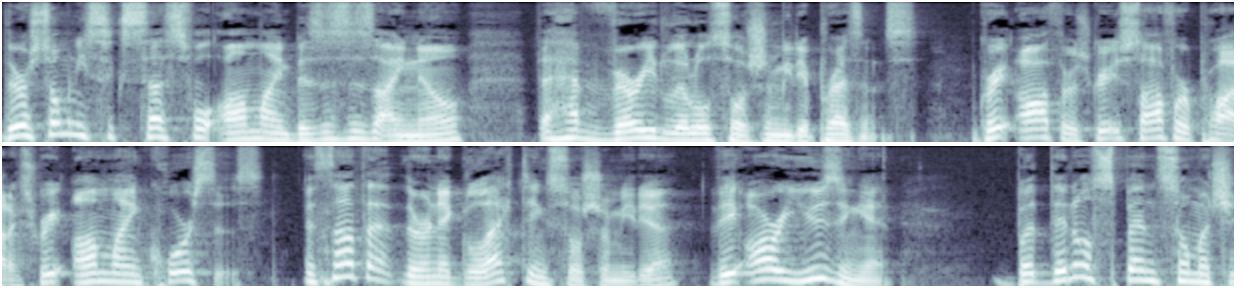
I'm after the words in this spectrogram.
There are so many successful online businesses I know that have very little social media presence. Great authors, great software products, great online courses. It's not that they're neglecting social media, they are using it, but they don't spend so much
